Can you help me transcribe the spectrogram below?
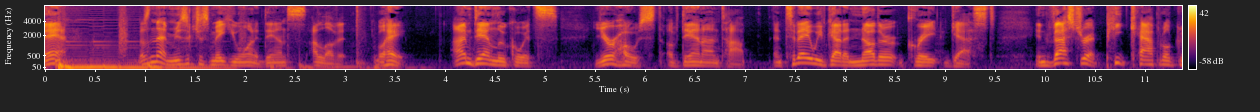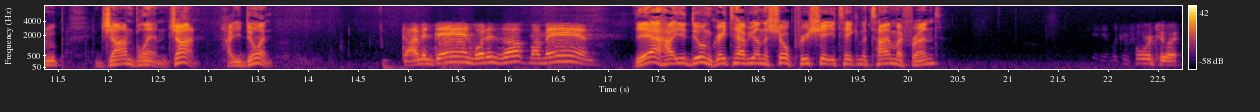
Man, doesn't that music just make you want to dance? I love it. Well, hey, I'm Dan Lukowitz, your host of Dan on Top. And today we've got another great guest, investor at Peak Capital Group, John Blanton. John, how you doing? Diamond Dan, what is up, my man? Yeah, how you doing? Great to have you on the show. Appreciate you taking the time, my friend. Looking forward to it.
